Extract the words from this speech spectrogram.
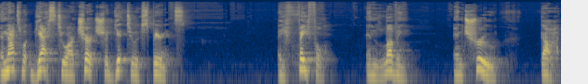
And that's what guests to our church should get to experience a faithful and loving and true God.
